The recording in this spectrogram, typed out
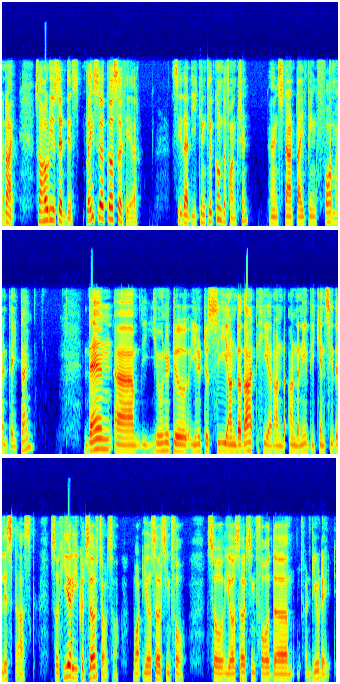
Right so how do you set this? Place your cursor here see that you can click on the function and start typing format datetime then um, you need to you need to see under that here and underneath you can see the list task so here you could search also what you're searching for. So you're searching for the due date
